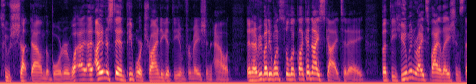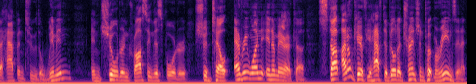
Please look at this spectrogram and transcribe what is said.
to shut down the border. I, I understand people are trying to get the information out, and everybody wants to look like a nice guy today. But the human rights violations that happen to the women and children crossing this border should tell everyone in America stop. I don't care if you have to build a trench and put Marines in it.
